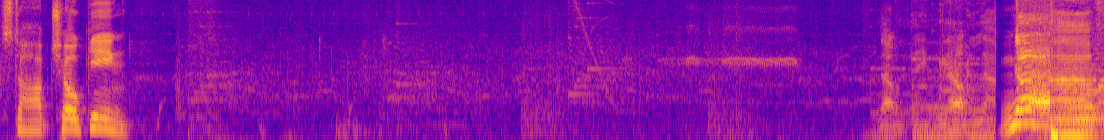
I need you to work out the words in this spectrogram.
Stop choking. No. No. No!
